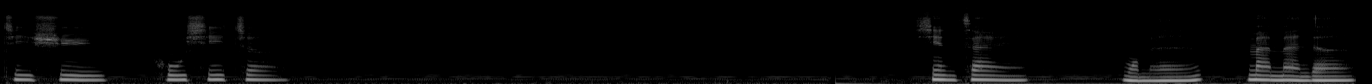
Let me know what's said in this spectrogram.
继续呼吸着，现在，我们慢慢的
